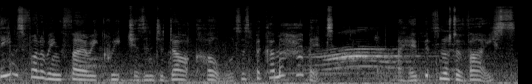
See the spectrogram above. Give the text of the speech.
Seems following furry creatures into dark holes has become a habit. I hope it's not a vice.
